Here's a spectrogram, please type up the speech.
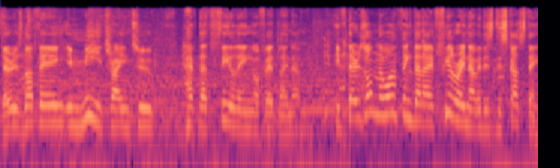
there is nothing in me trying to have that feeling of it. Like if there is only one thing that I feel right now, it is disgusting.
